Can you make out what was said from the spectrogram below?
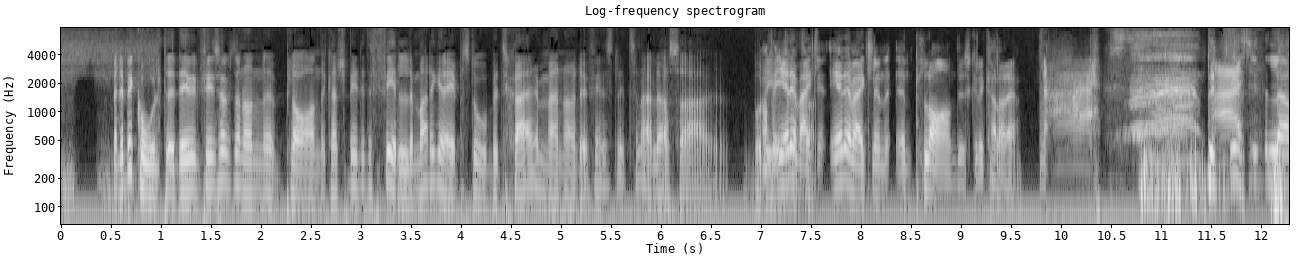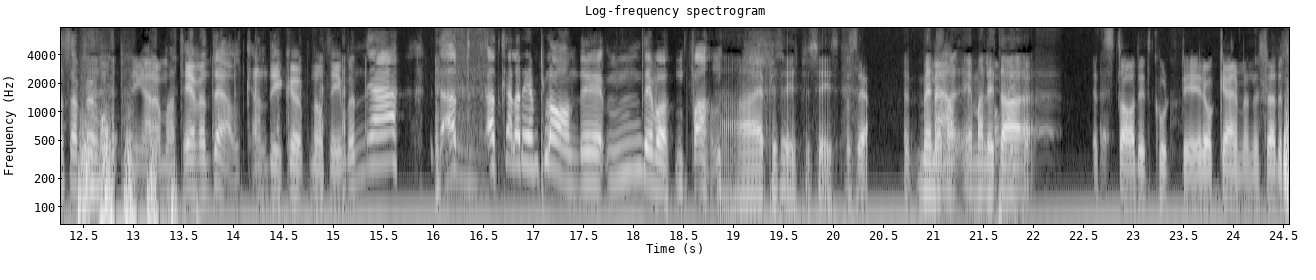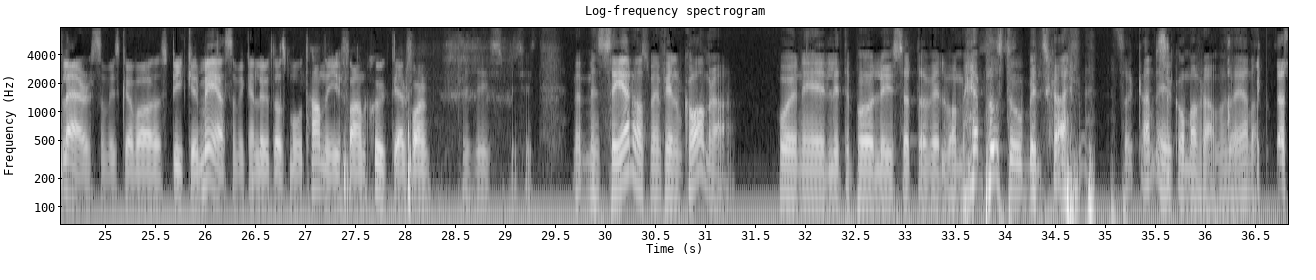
Men det blir coolt. Det finns också någon plan. Det kanske blir lite filmade grejer på storbildsskärmen och det finns lite sådana här lösa Ja, är, det verkligen, är det verkligen en plan du skulle kalla det? Nej. Det Nej. finns lite lösa förhoppningar om att det eventuellt kan dyka upp någonting. Men nej, att, att kalla det en plan, det, mm, det var fan. Nej, precis, precis. Se. Men, är, man, är man lite... Ett stadigt kort i rockärmen. Freddy Flair som vi ska vara speaker med som vi kan luta oss mot. Han är ju fan sjukt erfaren. Precis, precis. Men, men ser oss med en filmkamera och är ni lite på lyset och vill vara med på storbildsskärm så kan ni ju komma fram och säga något.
